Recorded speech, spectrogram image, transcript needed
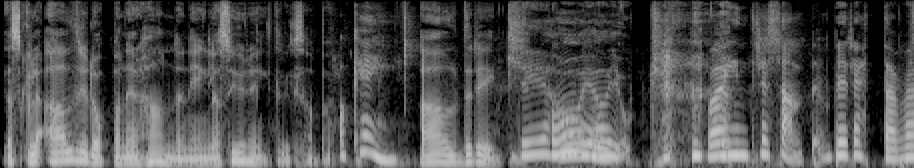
Jag skulle aldrig doppa ner handen i en glasyrhink till exempel. Okej, Aldrig. Det har jag Oh. gjort. vad intressant. Berätta. Vad...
